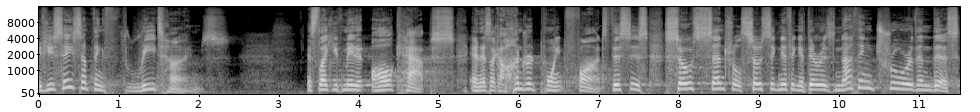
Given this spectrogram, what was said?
If you say something three times, it's like you've made it all caps and it's like a hundred point font. This is so central, so significant. There is nothing truer than this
